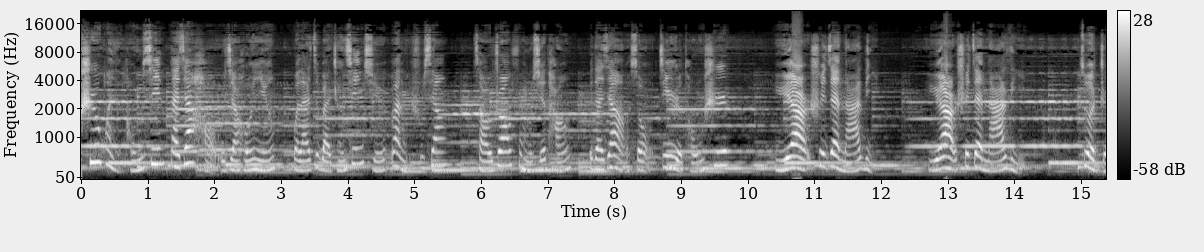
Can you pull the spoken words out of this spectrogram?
诗唤醒童心。大家好，我叫红莹，我来自百城千群万里书香枣庄父母学堂，为大家朗诵今日童诗《鱼儿睡在哪里》。鱼儿睡在哪里？作者：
